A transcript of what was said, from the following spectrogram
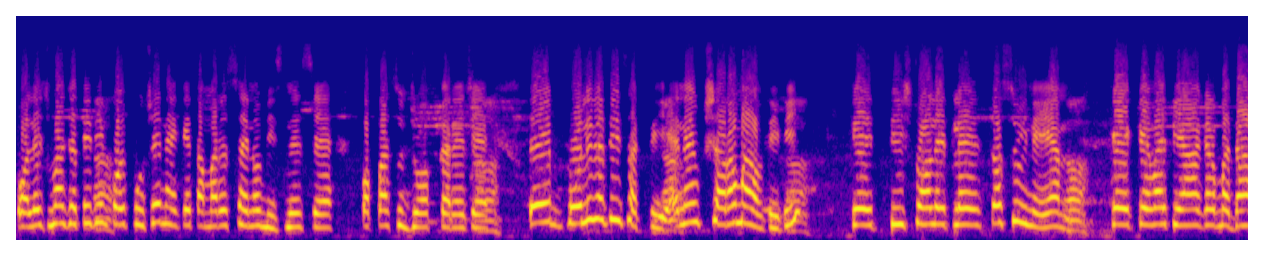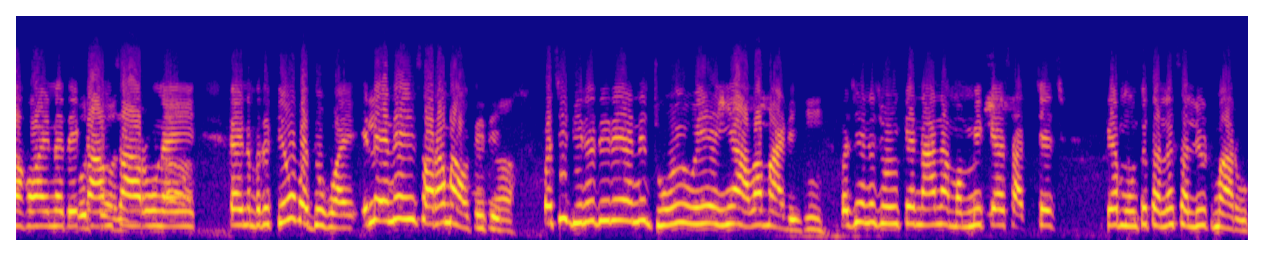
કોલેજમાં જતી હતી કોઈ પૂછે ને કે તમારે શેનો બિઝનેસ છે? પપ્પા શું જોબ કરે છે? તો એ બોલી નથી શકતી. એને શરમ આવતી હતી કે ટી સ્ટોલ એટલે કશું નહીં એમ. કે કેવાય ત્યાં આગળ બધા હોય ને તે કામ સારું નહીં કઈ ને બધું કેવું બધું હોય? એટલે એને શરમ આવતી હતી. પછી ધીરે ધીરે એને જોયું એ અહીંયા આવવા માંડી. પછી એને જોયું કે ના ના મમ્મી કે સાચે જ કે હું તો તને સલ્યુટ મારું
